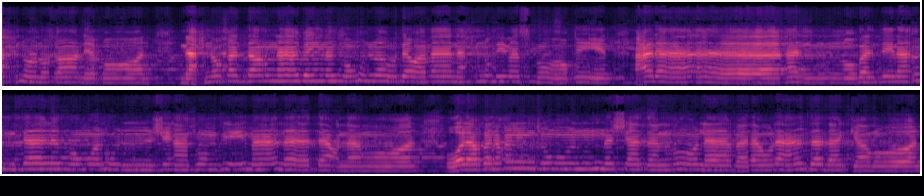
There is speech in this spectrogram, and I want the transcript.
نحن الخالقون. نحن قدرنا بينكم الموت وما نحن بمسبوقين. على أن نبدل أمثالكم وننشئكم فيما لا تعلمون. ولقد علمتم النشأة الأولى فلولا تذكرون.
